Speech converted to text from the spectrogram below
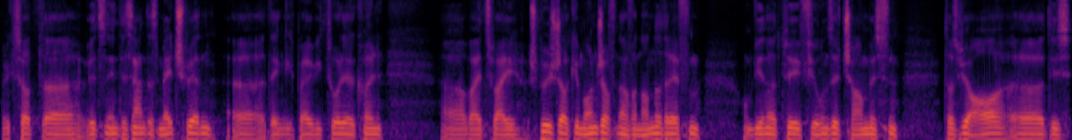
wie gesagt, äh, wird es ein interessantes Match werden, äh, denke ich, bei Viktoria Köln, äh, weil zwei spielstarke Mannschaften aufeinandertreffen und wir natürlich für uns jetzt schauen müssen, dass wir auch äh, das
